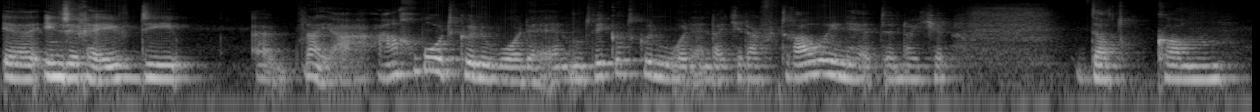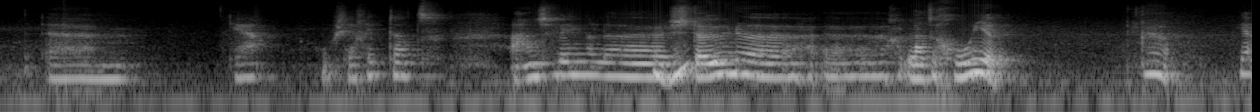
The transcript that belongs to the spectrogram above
uh, in zich heeft. Die nou ja, aangeboord kunnen worden en ontwikkeld kunnen worden. En dat je daar vertrouwen in hebt. En dat je dat kan, um, ja, hoe zeg ik dat? Aanzwengelen, mhm. steunen, uh, laten groeien. Ja. ja.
